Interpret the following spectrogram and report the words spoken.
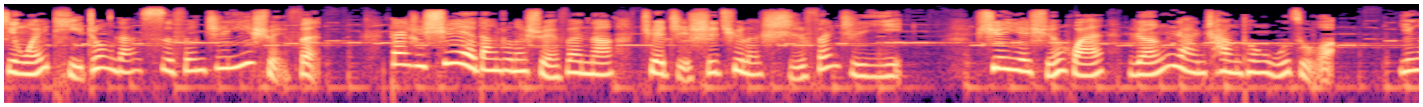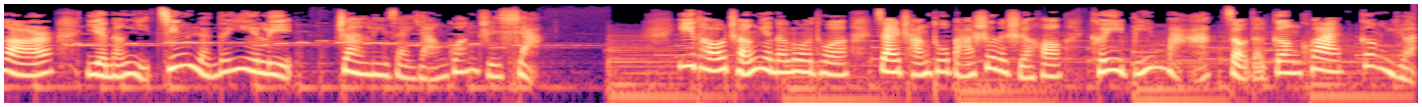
仅为体重的四分之一水分，但是血液当中的水分呢，却只失去了十分之一。血液循环仍然畅通无阻，因而也能以惊人的毅力站立在阳光之下。一头成年的骆驼在长途跋涉的时候，可以比马走得更快更远。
